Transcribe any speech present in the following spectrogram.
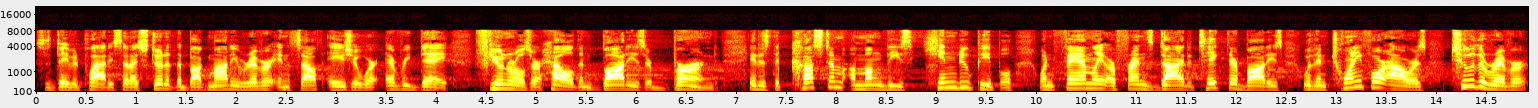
This is David Platt. He said, I stood at the Bagmati River in South Asia where every day funerals are held and bodies are burned. It is the custom among these Hindu people when family or friends die to take their bodies within 24 hours to the river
